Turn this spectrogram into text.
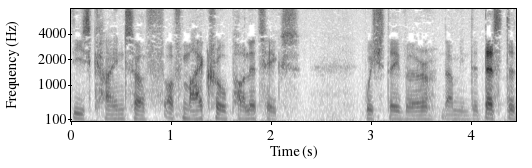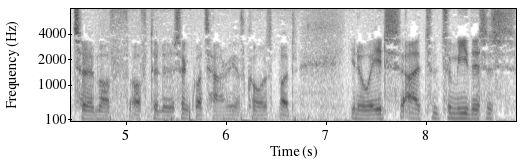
these kinds of, of micro politics which they were. I mean, that's the term of, of Deleuze and Guattari, of course. But, you know, it's, uh, to, to me, this is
